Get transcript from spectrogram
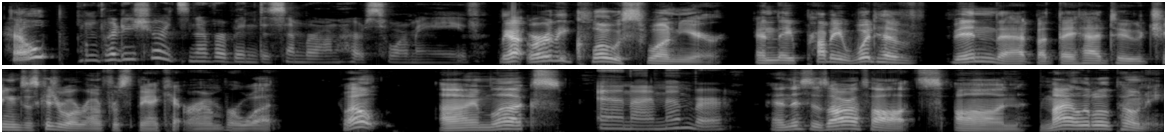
Help? I'm pretty sure it's never been December on Hearthwarming Eve. They got really close one year, and they probably would have been that, but they had to change the schedule around for something I can't remember what. Well, I'm Lux, And I'm remember. and this is our thoughts on My Little Pony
